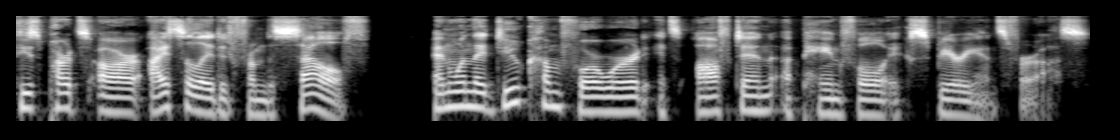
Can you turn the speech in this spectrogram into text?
These parts are isolated from the self, and when they do come forward, it's often a painful experience for us.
